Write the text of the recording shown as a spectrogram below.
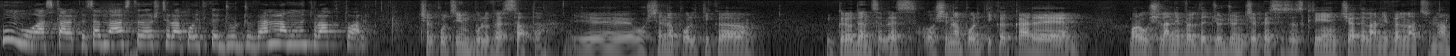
Cum ați caracterizat dumneavoastră scena politică giurgiuveană la momentul actual? Cel puțin bulversată. E o scenă politică greu de înțeles, o scenă politică care, mă rog, și la nivel de Giurgiu începe să se scrie în cea de la nivel național.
